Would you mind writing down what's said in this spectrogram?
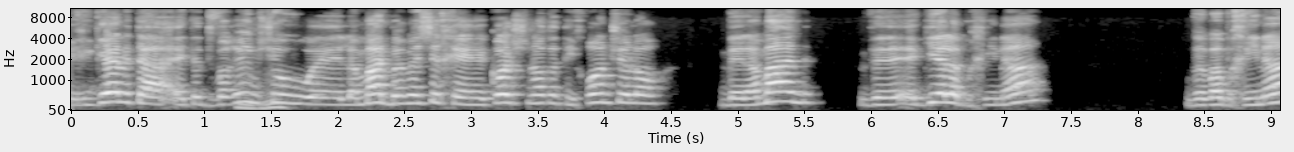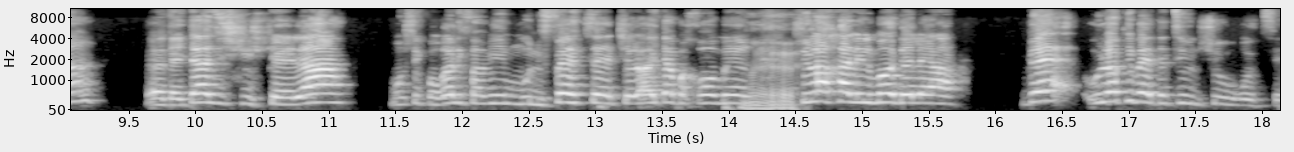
ארגן את, ה, את הדברים mm-hmm. שהוא אה, למד במשך כל שנות התיכון שלו, ולמד, והגיע לבחינה, ובבחינה הייתה איזושהי שאלה כמו שקורה לפעמים, מונפצת, שלא הייתה בחומר, שהוא לא יכול ללמוד אליה, והוא לא קיבל את הציון שהוא רוצה.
